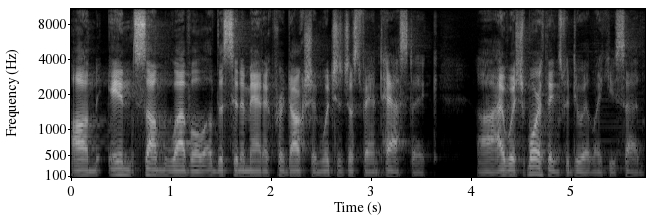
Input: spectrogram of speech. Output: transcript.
um, in some level of the cinematic production, which is just fantastic. Uh, I wish more things would do it, like you said.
